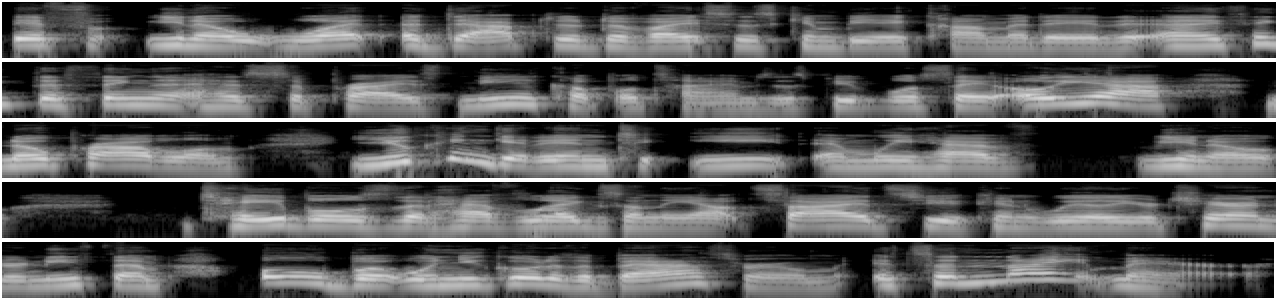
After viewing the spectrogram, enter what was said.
if you know what adaptive devices can be accommodated and i think the thing that has surprised me a couple times is people will say oh yeah no problem you can get in to eat and we have you know tables that have legs on the outside so you can wheel your chair underneath them oh but when you go to the bathroom it's a nightmare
